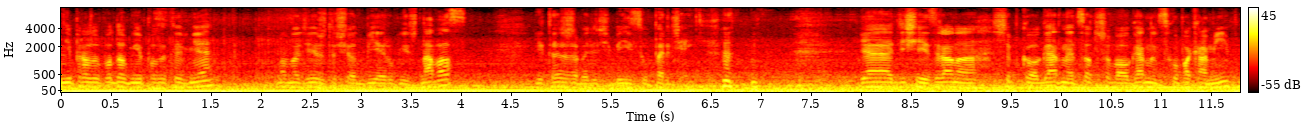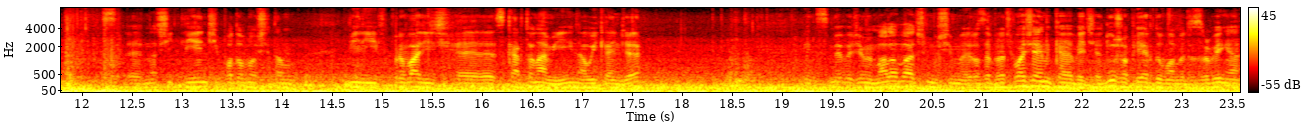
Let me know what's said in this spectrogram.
nieprawdopodobnie pozytywnie. Mam nadzieję, że to się odbije również na Was i też, że będziecie mieli super dzień. Ja dzisiaj z rana szybko ogarnę, co trzeba ogarnąć z chłopakami. E, Nasi klienci podobno się tam mieli wprowadzić e, z kartonami na weekendzie. Więc my będziemy malować, musimy rozebrać łazienkę, wiecie, dużo pierdół mamy do zrobienia.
